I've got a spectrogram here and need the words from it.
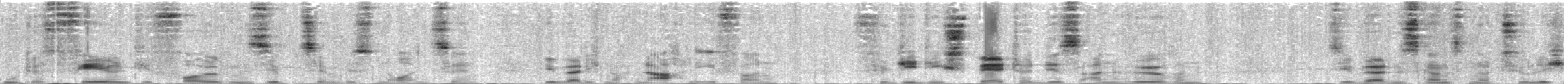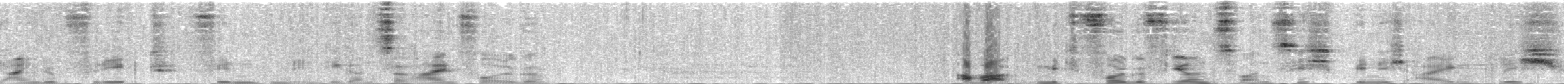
Gut, es fehlen die Folgen 17 bis 19, Die werde ich noch nachliefern. Für die, die später das anhören, sie werden es ganz natürlich eingepflegt finden in die ganze Reihenfolge. Aber mit Folge 24 bin ich eigentlich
